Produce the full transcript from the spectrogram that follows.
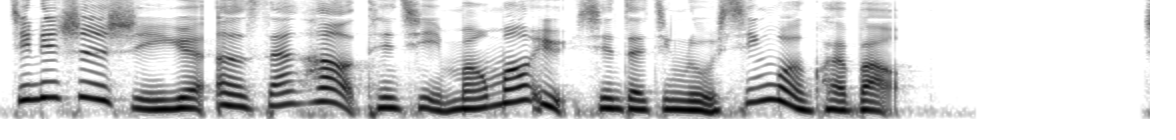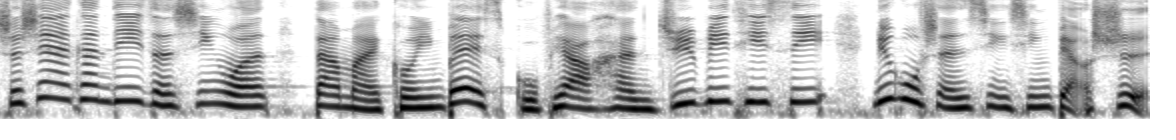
今天是十一月二十三号，天气毛毛雨。现在进入新闻快报。首先来看第一则新闻：大买 Coinbase 股票和 GBTC，女股神信心表示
